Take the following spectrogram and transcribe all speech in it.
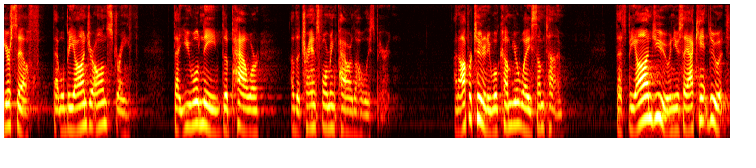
yourself that will be beyond your own strength, that you will need the power of the transforming power of the Holy Spirit. An opportunity will come your way sometime that's beyond you, and you say, I can't do it,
